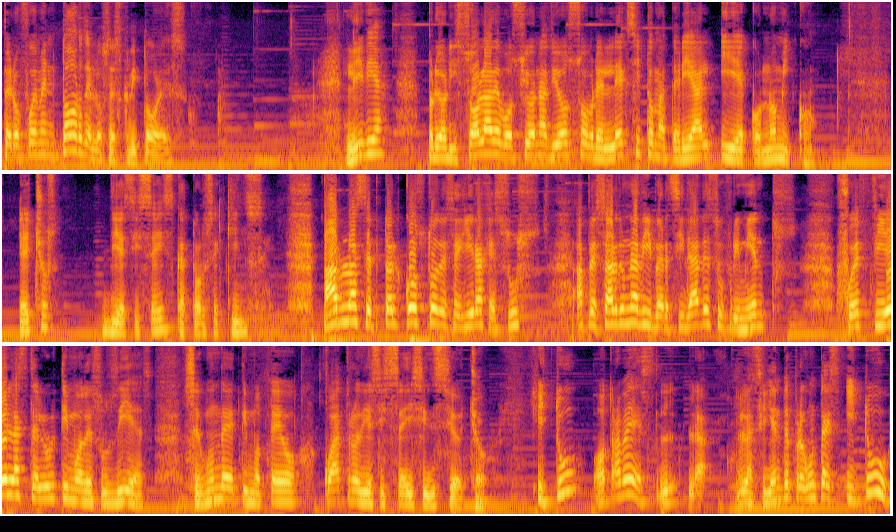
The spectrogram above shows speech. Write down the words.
pero fue mentor de los escritores. Lidia priorizó la devoción a Dios sobre el éxito material y económico. Hechos 16, 14, 15. Pablo aceptó el costo de seguir a Jesús, a pesar de una diversidad de sufrimientos. Fue fiel hasta el último de sus días. Segunda de Timoteo 4, 16 y 18. Y tú, otra vez, la, la siguiente pregunta es, ¿y tú?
